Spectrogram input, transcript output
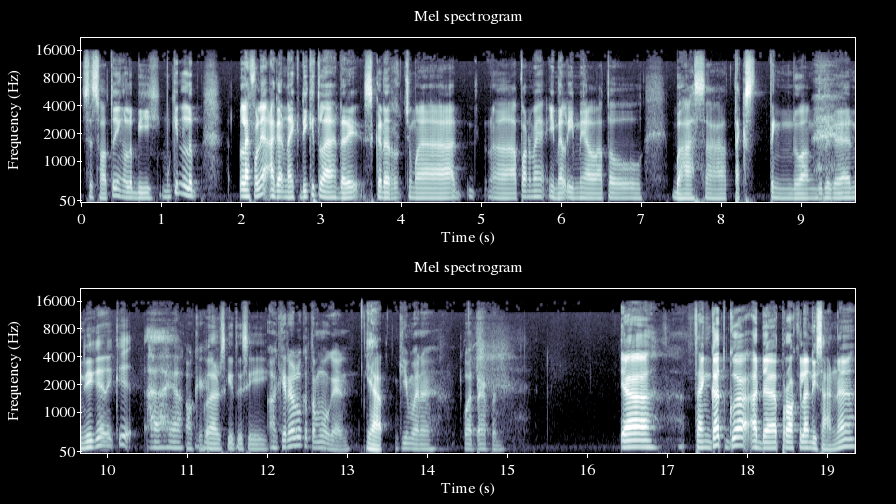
sesuatu yang lebih mungkin leb- levelnya agak naik dikit lah dari sekedar cuma eh, apa namanya email-email atau bahasa texting doang gitu kan ini kan ah ya Oke. gua harus gitu sih Akhirnya lo ketemu kan? ya Gimana? What happened? Ya thank God gue ada perwakilan di sana.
